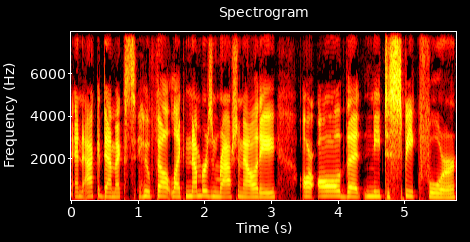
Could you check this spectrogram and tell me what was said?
and academics who felt like numbers and rationality are all that need to speak for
